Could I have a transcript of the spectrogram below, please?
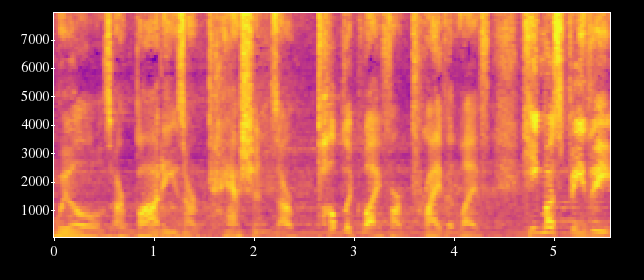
wills, our bodies, our passions, our public life, our private life. He must be the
